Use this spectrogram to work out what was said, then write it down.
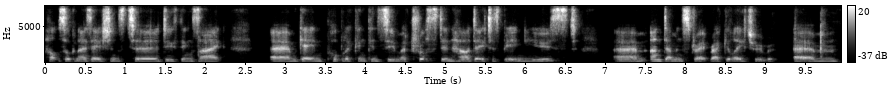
helps organizations to do things like um, gain public and consumer trust in how data is being used um, and demonstrate regulatory um,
